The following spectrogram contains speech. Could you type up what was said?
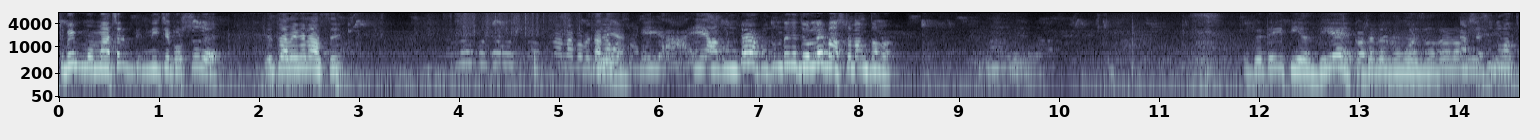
তুমি মাছের নিচে বসছো যে? কিন্তু আমি এখানে আছি। রান্না করবে তানিয়া এই এই আগুনটা প্রথম থেকে জ্বললে মাছটা মাংতো না। এটাতে পেঁয়াজ দিয়ে কষা ফেলব মরিচ মশলা শুধুমাত্র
